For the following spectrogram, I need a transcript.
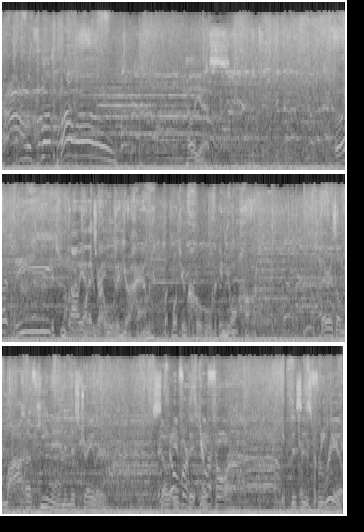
have the power Hell yes. Uh, It's not about Oh, yeah, what that's you right. hold in your hand, but what you hold in your heart. There is a lot of He-Man in this trailer. So if, the, if if this is for real,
